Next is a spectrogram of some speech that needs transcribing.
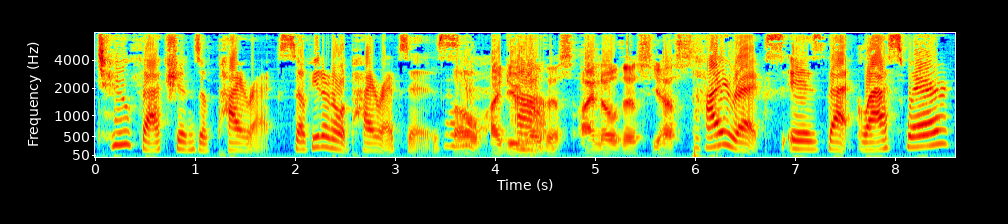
two factions of Pyrex. So if you don't know what Pyrex is, Oh, I do know Um, this. I know this. Yes. Pyrex is that glassware,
